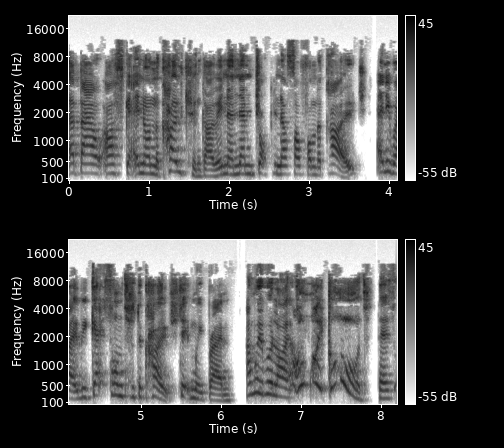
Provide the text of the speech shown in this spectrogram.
about us getting on the coach and going and them dropping us off on the coach. Anyway, we gets onto the coach, didn't we, Bren? And we were like, oh my God, there's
